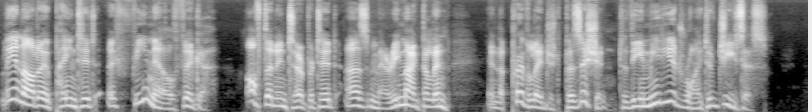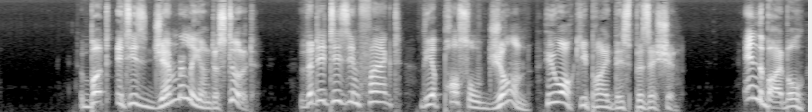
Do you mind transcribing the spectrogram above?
Leonardo painted a female figure, often interpreted as Mary Magdalene, in the privileged position to the immediate right of Jesus. But it is generally understood that it is in fact the apostle John who occupied this position. In the Bible,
